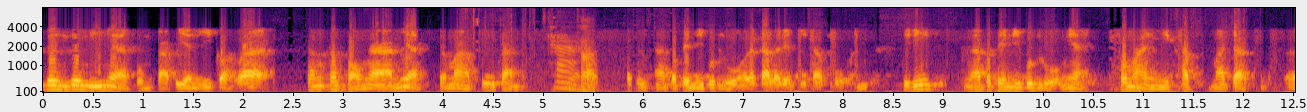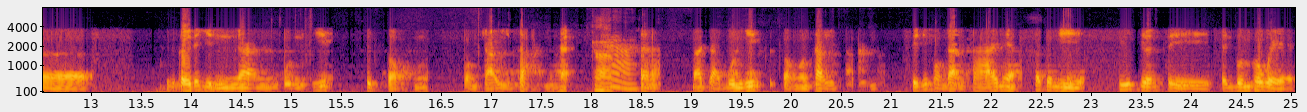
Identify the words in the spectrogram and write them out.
เรื่องเรื่องนี้เนี่ย ผมกลับเรียนอย่างนี้ก่อนว่า ทั้งทั้งสองงานเนี่ยจะมาคู่กันค่ะนะคครัรับบก็คืองานประเพณีบุญหลวง และการละเล่นผีตาโขนทีนี้งานประเพณีบุญหลวงเนี่ย เข้ามาอย่างนี้ครับ มาจาก เอ่อเคยได้ยินงานบุญที่สิบสองของชาวอีสานนะฮะครับค่ะ นะครับมาจากบุญยิกสองของชาวอีสานทีนี้ของด้านซ้ายเนี่ย ก็จะมีที่เดือนสี่เป็นบุญพระเวท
